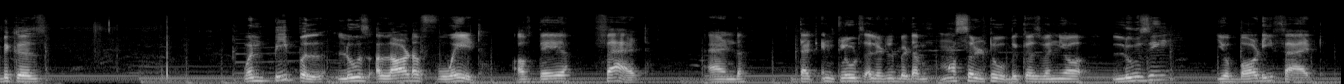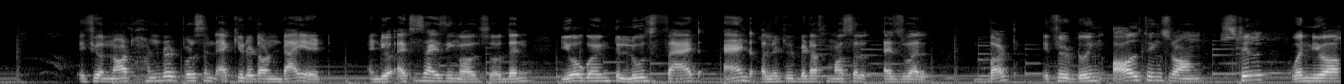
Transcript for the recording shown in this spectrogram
because when people lose a lot of weight of their fat and that includes a little bit of muscle too because when you're losing your body fat if you're not 100% accurate on diet and you're exercising also then you're going to lose fat and a little bit of muscle as well. But if you're doing all things wrong still when you're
